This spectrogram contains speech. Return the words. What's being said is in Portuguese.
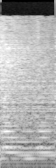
Música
